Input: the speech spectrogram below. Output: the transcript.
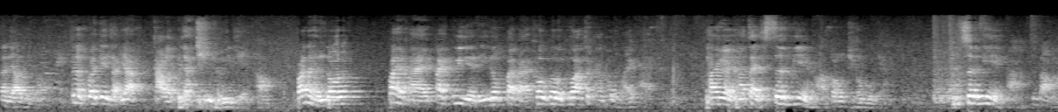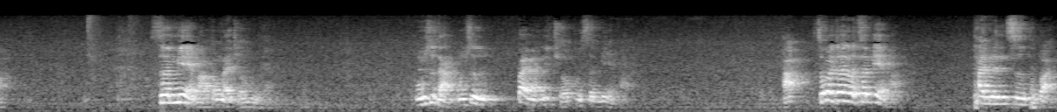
大家了解吗？这个观念怎样搞得比较清楚一点啊？反正很多拜拜拜贵点，你都拜拜扣扣扣啊，这看扣白牌。他因为他在生灭法中求母娘，生灭法知道吗？生灭法中来求母娘，不是的，不是拜娘去求不生灭法。好，什么叫做生灭法？贪嗔痴不断，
